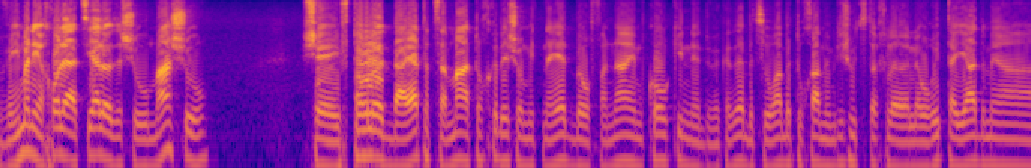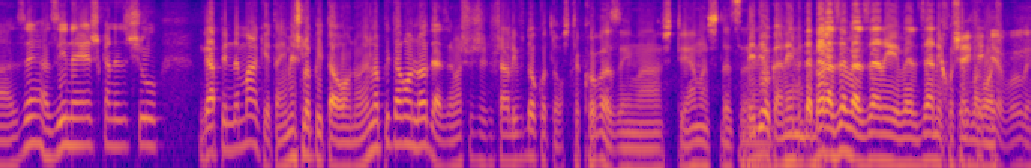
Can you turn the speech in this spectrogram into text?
ואם אני יכול להציע לו איזשהו משהו שיפתור לו את בעיית הצמא תוך כדי שהוא מתנייד באופניים, קורקינט וכזה, בצורה בטוחה, מבלי שהוא יצטרך לה- להוריד את היד מהזה, אז הנה יש כאן איזשהו gap in the market. האם יש לו פתרון או אין לו פתרון? לא יודע, זה משהו שאפשר לבדוק אותו. יש את הכובע הזה עם השתייה מהשדה. בדיוק, אני מדבר על זה ועל זה אני, ועל זה אני חושב כן, כן, בראש. כן, ברור לי.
